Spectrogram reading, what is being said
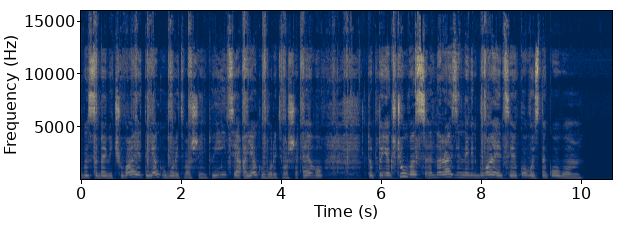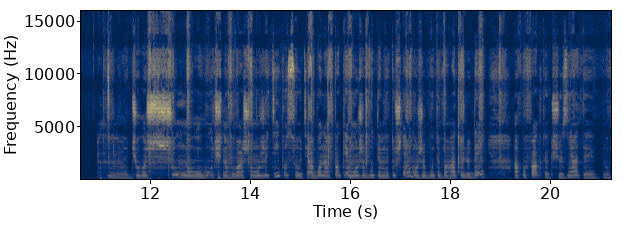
ви себе відчуваєте, як говорить ваша інтуїція, а як говорить ваше его. Тобто, якщо у вас наразі не відбувається якогось такого чогось шумного, гучного в вашому житті, по суті, або навпаки, може бути метушня, може бути багато людей, а по факту, якщо зняти, ну,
